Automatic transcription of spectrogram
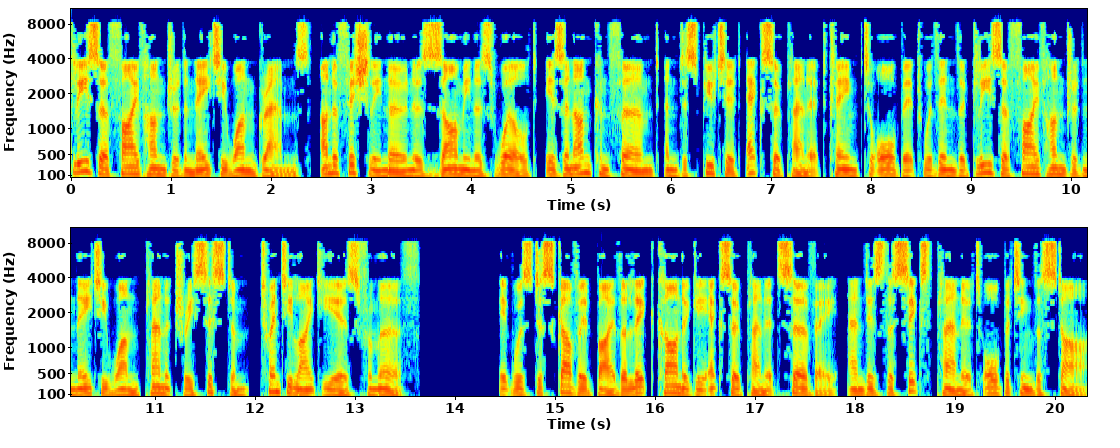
Gliese 581 grams, unofficially known as Zarmina's World, is an unconfirmed and disputed exoplanet claimed to orbit within the Gliese 581 planetary system, 20 light-years from Earth. It was discovered by the Lick Carnegie Exoplanet Survey, and is the sixth planet orbiting the star,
